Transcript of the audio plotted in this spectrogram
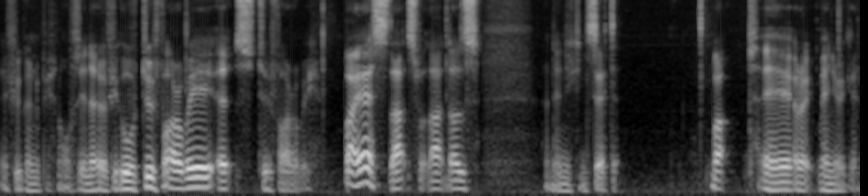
if you're going to be, obviously now if you go too far away, it's too far away. But yes, that's what that does. And then you can set it. But, uh, right, menu again.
